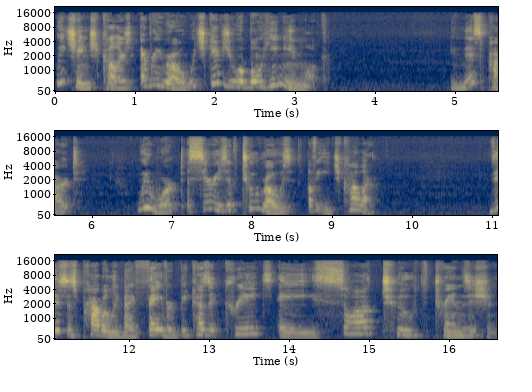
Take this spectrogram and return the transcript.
we change colors every row, which gives you a bohemian look. In this part, we worked a series of two rows of each color. This is probably my favorite because it creates a sawtooth transition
